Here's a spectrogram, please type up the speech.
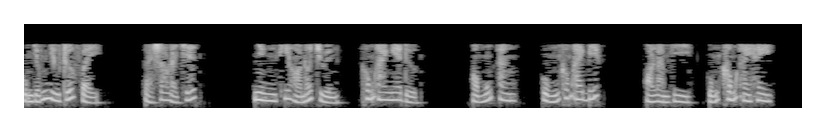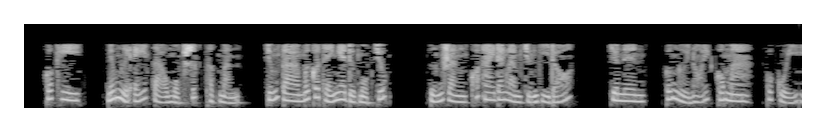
cũng giống như trước vậy. Tại sao lại chết? Nhưng khi họ nói chuyện, không ai nghe được. Họ muốn ăn, cũng không ai biết. Họ làm gì, cũng không ai hay. Có khi, nếu người ấy tạo một sức thật mạnh, chúng ta mới có thể nghe được một chút, tưởng rằng có ai đang làm chuyện gì đó, cho nên có người nói có ma, có quỷ.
